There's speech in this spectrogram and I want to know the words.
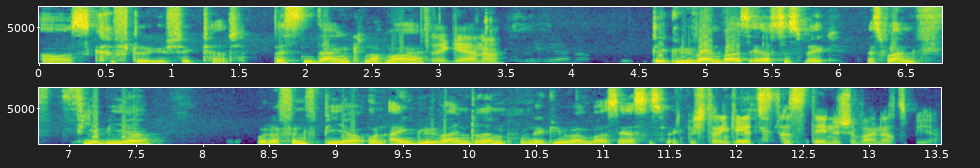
aus Kriftel geschickt hat. Besten Dank nochmal. Sehr gerne. Der Glühwein war als erstes weg. Es waren vier Bier oder fünf Bier und ein Glühwein drin und der Glühwein war als erstes weg. Ich trinke jetzt das dänische Weihnachtsbier.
